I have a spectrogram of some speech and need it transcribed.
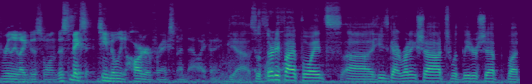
really like this one. This makes team building harder for X Men now. I think. Yeah, so 35 points. Uh, he's got running shots with leadership, but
